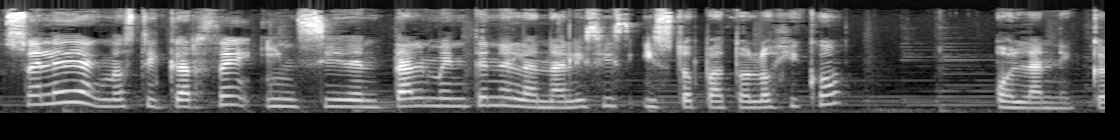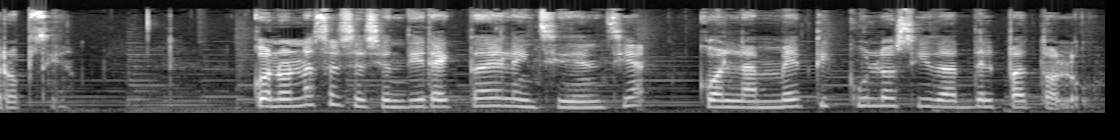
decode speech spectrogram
Suele diagnosticarse incidentalmente en el análisis histopatológico o la necropsia, con una asociación directa de la incidencia con la meticulosidad del patólogo.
